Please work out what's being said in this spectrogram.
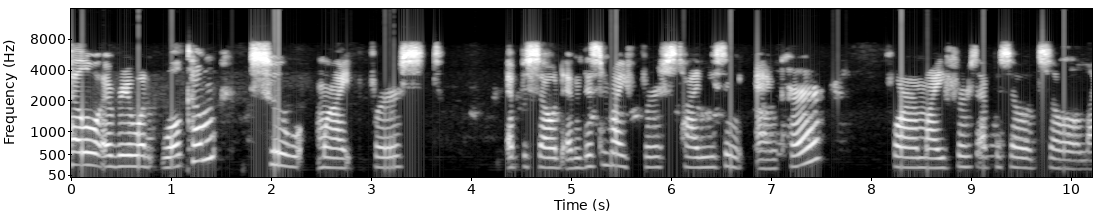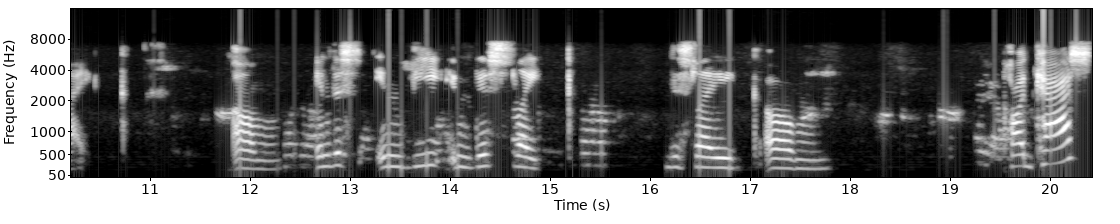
everyone, welcome to my first episode, and this is my first time using Anchor for my first episode. So, like, um, in this, in the, in this, like, this, like, um, podcast,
